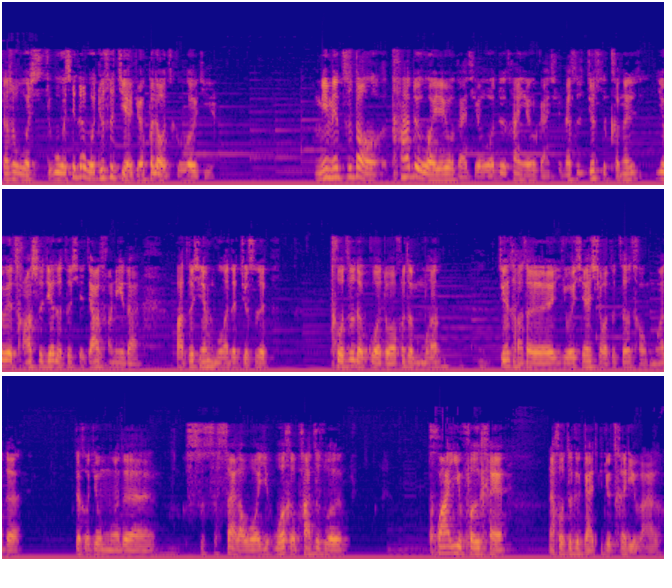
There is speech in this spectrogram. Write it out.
但是我我现在我就是解决不了这个问题。明明知道他对我也有感情，我对他也有感情，但是就是可能因为长时间的这些家长里短，把这些磨的就是透支的过多，或者磨经常的有一些小的争吵磨的，最后就磨的是是散了。我我很怕这种花一分开，然后这个感情就彻底完了，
